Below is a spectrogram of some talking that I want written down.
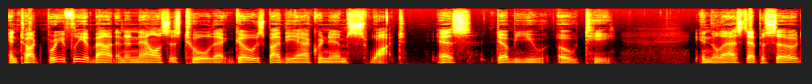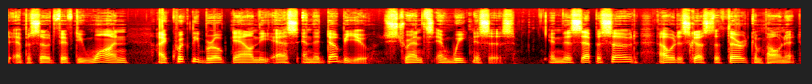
and talked briefly about an analysis tool that goes by the acronym SWOT. S W O T. In the last episode, episode 51, I quickly broke down the S and the W, strengths and weaknesses. In this episode, I will discuss the third component,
